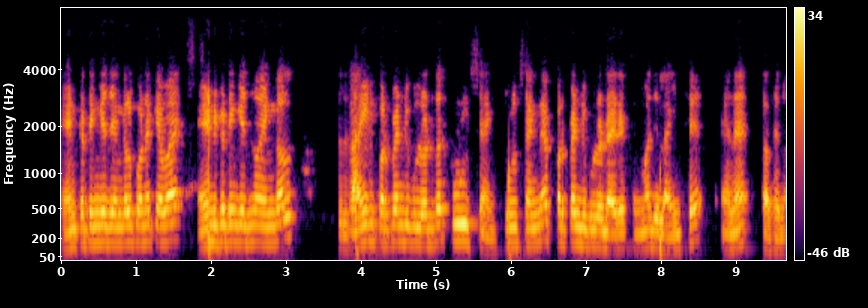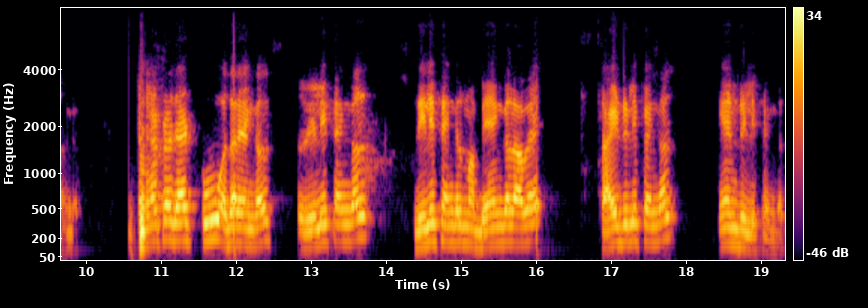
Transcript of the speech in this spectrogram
એન્ડ કટિંગ એજ એંગલ કોને કહેવાય? એન્ડ કટિંગ એજ નો angle line perpendicular the tool shank tool shank ને પરપેન્ડિક્યુલર ડાયરેક્શનમાં જે લાઇન છે, એને સાથેનો angle after that two other angles relief angle relief angle માં બે એંગલ આવે side relief angle and relief angle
